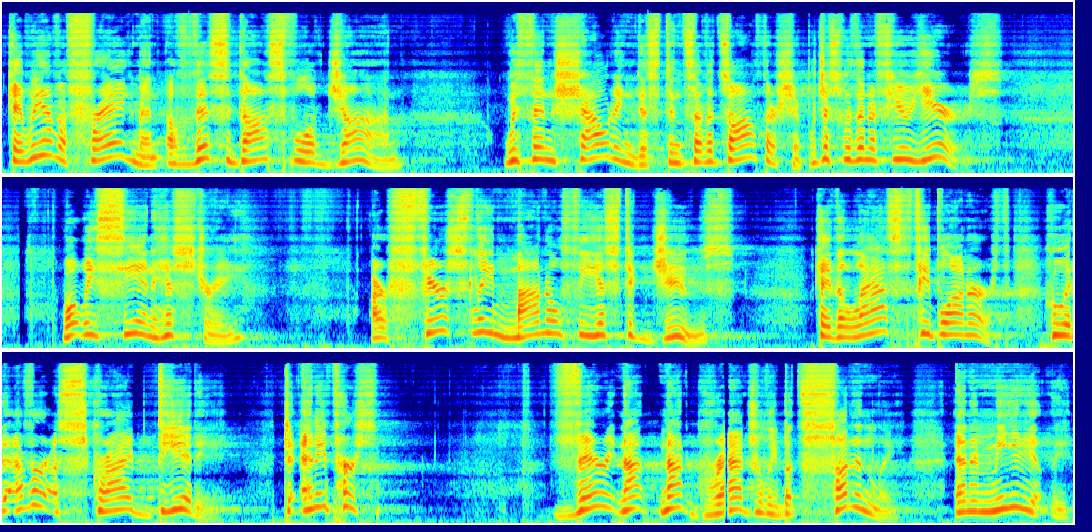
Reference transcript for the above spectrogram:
Okay, we have a fragment of this Gospel of John within shouting distance of its authorship, just within a few years. What we see in history are fiercely monotheistic Jews, okay, the last people on earth who would ever ascribe deity to any person. Very, not, not gradually, but suddenly and immediately,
